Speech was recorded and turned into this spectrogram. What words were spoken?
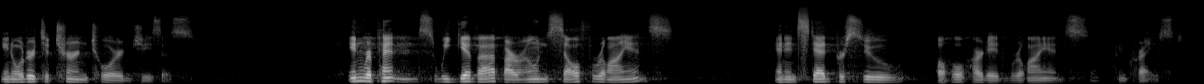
in order to turn toward Jesus. In repentance, we give up our own self reliance and instead pursue a wholehearted reliance on Christ.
